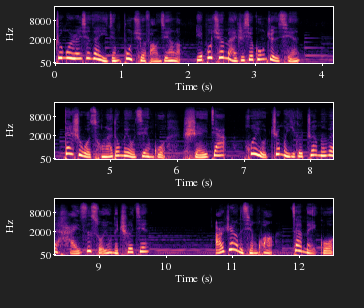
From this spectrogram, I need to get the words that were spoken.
中国人现在已经不缺房间了，也不缺买这些工具的钱，但是我从来都没有见过谁家会有这么一个专门为孩子所用的车间，而这样的情况在美国，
